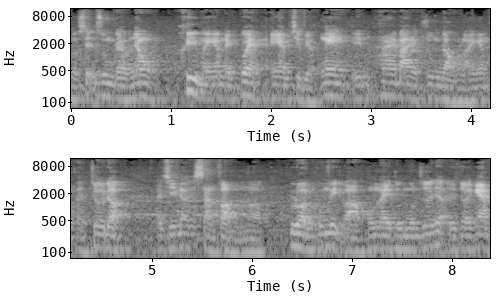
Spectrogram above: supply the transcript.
nó sẽ rung đều nhau. Khi mà anh em đánh quen, anh em chỉ việc nghe đến hai, ba nhịp rung đầu là anh em có thể chơi được. Đấy chính là cái sản phẩm ờ, luồn công vị vào. Hôm nay tôi muốn giới thiệu đến cho anh em.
